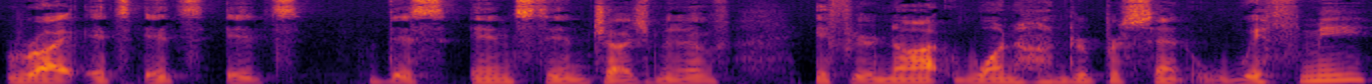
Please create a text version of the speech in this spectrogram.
Right. It's it's it's this instant judgment of if you're not 100% with me,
